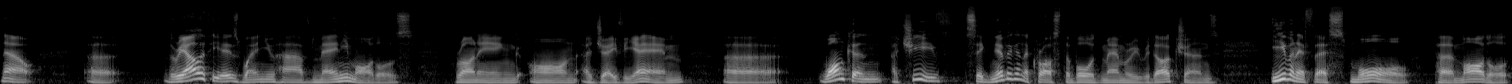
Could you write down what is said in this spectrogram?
Now, uh, the reality is when you have many models running on a JVM, uh, one can achieve significant across-the-board memory reductions, even if they're small per model,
